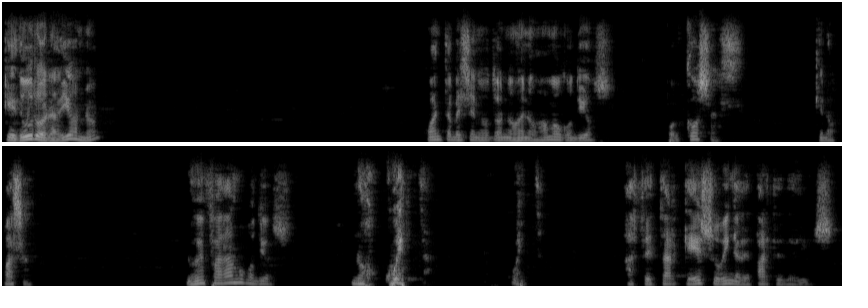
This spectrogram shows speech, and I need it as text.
Qué duro era Dios, ¿no? ¿Cuántas veces nosotros nos enojamos con Dios por cosas que nos pasan? Nos enfadamos con Dios. Nos cuesta, cuesta aceptar que eso venga de parte de Dios.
